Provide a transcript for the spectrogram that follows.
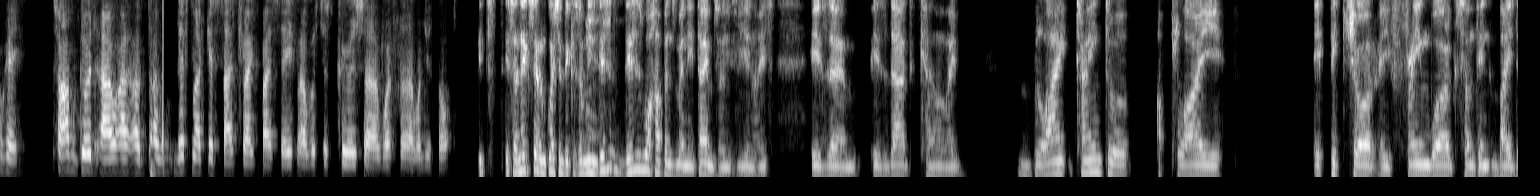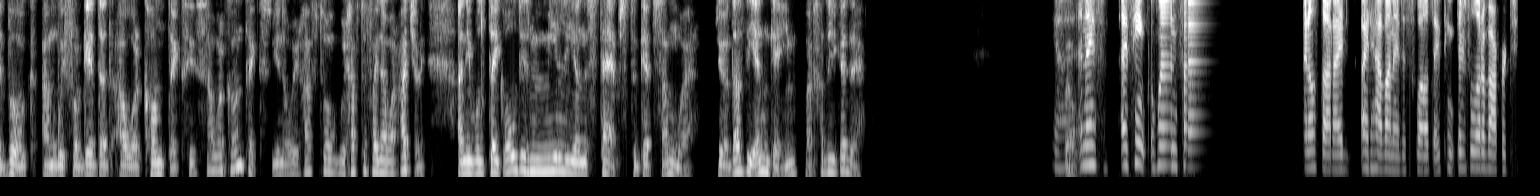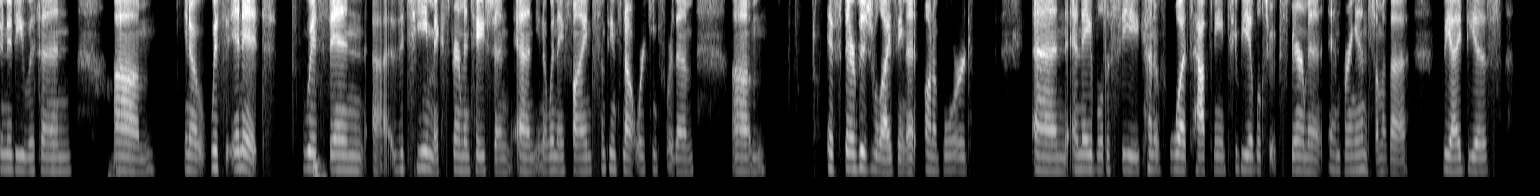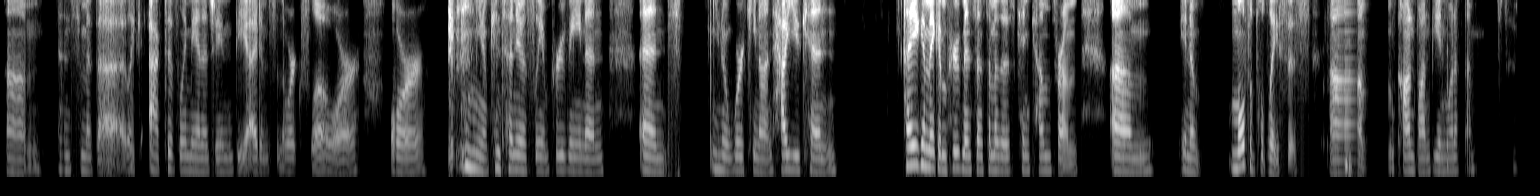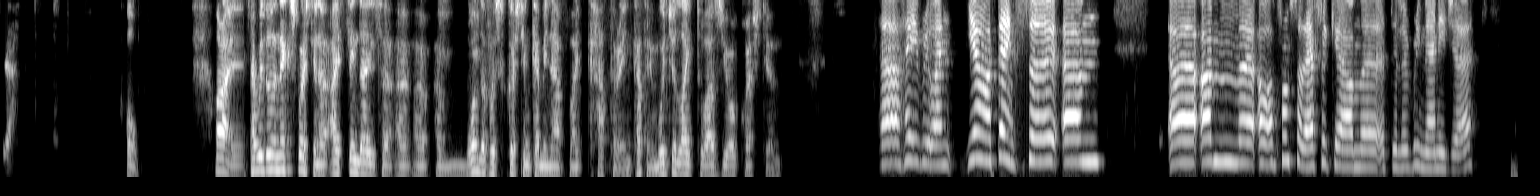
Okay, so I'm good. I, I, I, let's not get sidetracked by safe. I was just curious uh, what uh, what you thought. It's it's an excellent question because I mean this is this is what happens many times and you know it's is um is that kind of like blind trying to apply a picture, a framework, something by the book, and we forget that our context is our context. You know, we have to we have to find our actually, and it will take all these million steps to get somewhere. You know, that's the end game, but how do you get there? Yeah, Well- and I I think one final thought I'd I'd have on it as well is I think there's a lot of opportunity within, um, you know, within it, within uh, the team experimentation, and you know when they find something's not working for them, um, if they're visualizing it on a board, and and able to see kind of what's happening to be able to experiment and bring in some of the the ideas um, and some of the like actively managing the items in the workflow or or you know continuously improving and and you know working on how you can how you can make improvements and some of those can come from um, you know multiple places um, kanban being one of them so. All right, shall we do the next question? I think that is a, a, a wonderful question coming up by Catherine. Catherine, would you like to ask your question? Uh, hey everyone. Yeah, thanks. So um, uh, I'm uh, oh, I'm from South Africa. I'm a, delivery manager,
